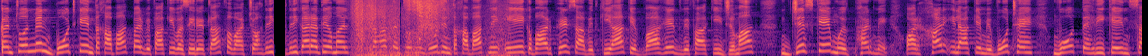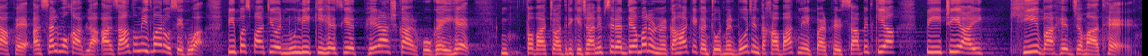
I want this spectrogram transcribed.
कंटोनमेंट बोर्ड के इंतबात पर विफाकी वज़ीर इतलात फवाद चौधरी का रद्द अमल। कहा, कंटोनमेंट बोर्ड इंतबात ने एक बार फिर साबित किया कि वाहिद विफाकी जमात, जिसके मुल्क भर में और हर इलाके में वोट हैं, वो तहरीक इंसाफ है। असल मुकाबला आज़ाद उम्मीदवारों से हुआ। पीपल्स पार्टी और नून लीग की हैसियत फिर आश्कार हो गई है। फवाद चौधरी की जानब से रद्द अमल, उन्होंने कहा कि कंटोनमेंट बोर्ड इंतबात ने एक बार फिर साबित किया पी टी आई ही वाहिद जमात है।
